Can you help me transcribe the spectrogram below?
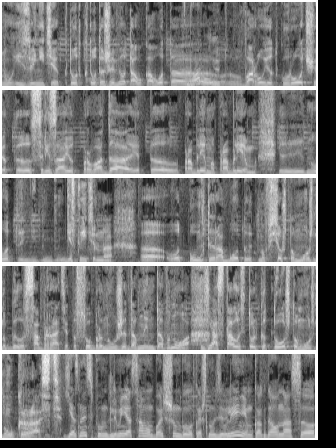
Ну, извините, кто- кто-то живет, а у кого-то Воруют. воруют, курочат, э, срезают провода. Это проблема проблем. Ну вот действительно, э, вот пункты работают, но все, что можно было собрать, это собрано уже давным-давно. Я- Осталось только то, что можно украсть. Я, знаете, помню, для меня самым большим было, конечно, удивлением, когда у нас э,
